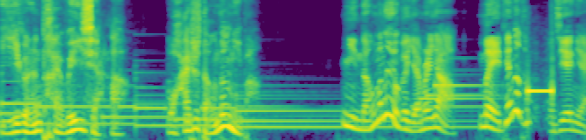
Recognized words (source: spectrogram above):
一个人太危险了，我还是等等你吧。你能不能有个爷们样？每天都他妈接你。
